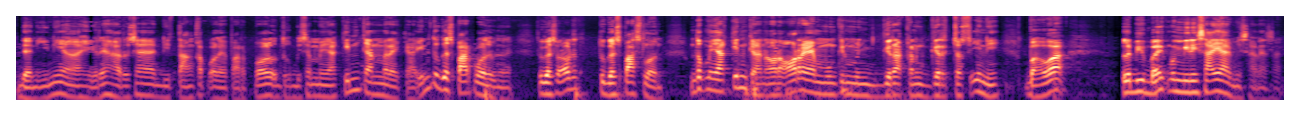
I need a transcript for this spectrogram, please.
Dan ini yang akhirnya harusnya ditangkap oleh parpol untuk bisa meyakinkan mereka. Ini tugas parpol sebenarnya. Tugas parpol tugas paslon untuk meyakinkan orang-orang yang mungkin menggerakkan gercos ini bahwa lebih baik memilih saya misalnya San.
